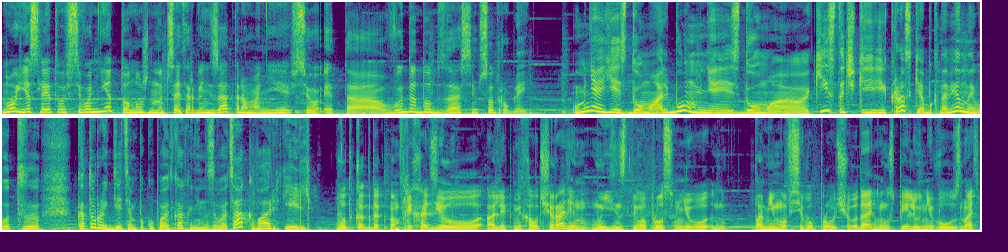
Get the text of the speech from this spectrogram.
Но если этого всего нет, то нужно написать организаторам, они все это выдадут за 700 рублей. У меня есть дома альбом, у меня есть дома э, кисточки и краски обыкновенные, вот, э, которые детям покупают. Как они называются? Акварель. Вот когда к нам приходил Олег Михайлович Радин, мы единственный вопрос у него, ну, помимо всего прочего, да, не успели у него узнать,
